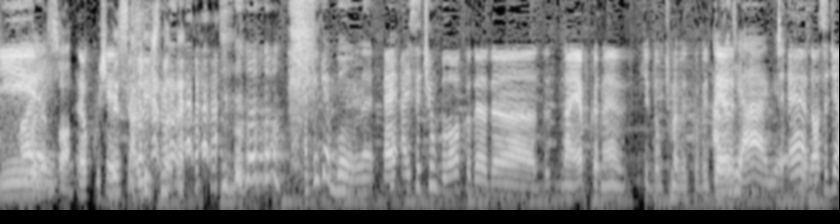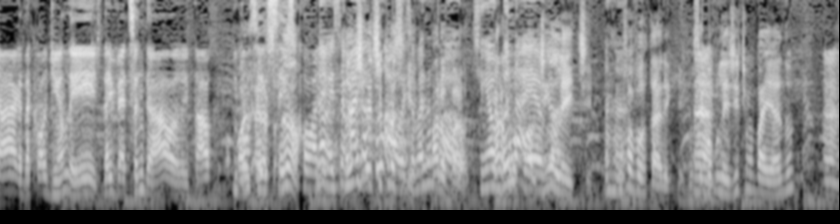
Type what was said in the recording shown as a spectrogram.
E Olha só, eu o especialista, né? Assim que é bom, né? É, aí você tinha um bloco da, da- da- na época, né? Que da última vez que eu vi. Asa de águia. É, Nossa de Águia, da Claudinha Leite, da Ivete Sangalo e tal. Então Olha- você você não. escolhe. Não, isso é mais Antes- antes atual, isso é mais Parou, atual. parou. Tinha o falou Banda Claudinha Eva. Leite. Aham. Por favor, Tarek. Você, Ah. como legítimo baiano, Ah,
